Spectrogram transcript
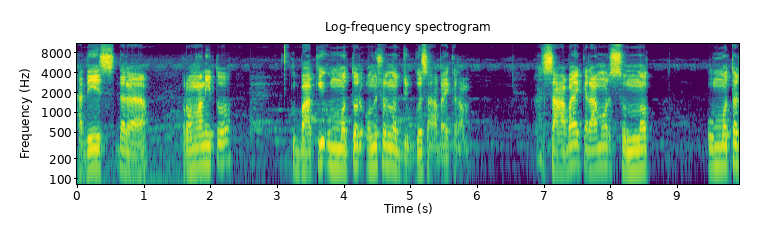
হাদিস দ্বারা প্রমাণিত বাকি উম্মতর অনুসরণের যোগ্য সাহাবাই কেরাম। আর সাহাবাই কেরামর সুন্নত উম্মতর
